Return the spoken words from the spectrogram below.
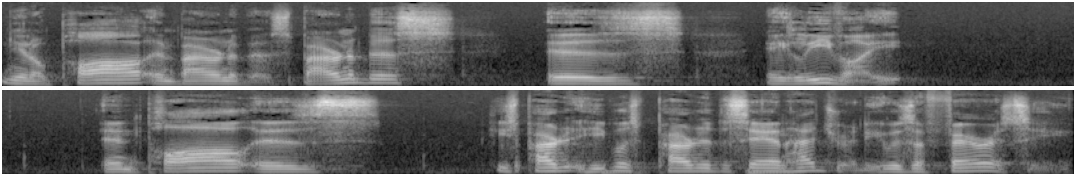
you know, Paul and Barnabas. Barnabas is a Levite, and Paul is, he's part of, he was part of the Sanhedrin. He was a Pharisee.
